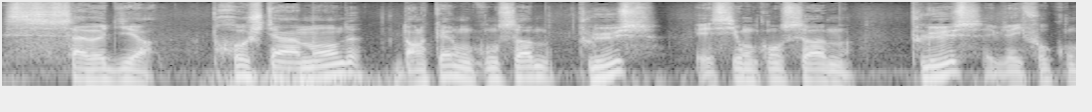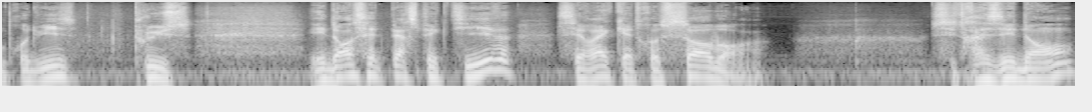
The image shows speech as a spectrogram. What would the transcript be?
ça veut dire projeter un monde dans lequel on consomme plus. Et si on consomme plus, eh bien il faut qu'on produise plus. Et dans cette perspective, c'est vrai qu'être sobre, c'est très aidant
